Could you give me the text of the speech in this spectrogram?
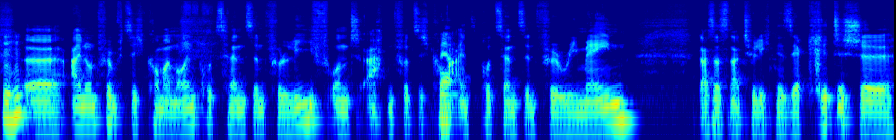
Mhm. Äh, 51,9 Prozent sind für Leave und 48,1 Prozent sind für Remain. Das ist natürlich eine sehr kritische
